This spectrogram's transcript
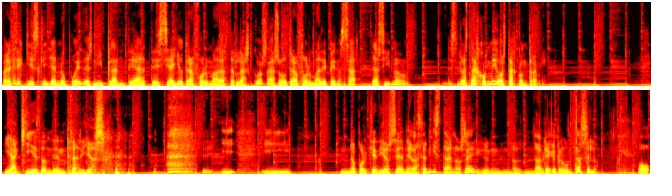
Parece que es que ya no puedes ni plantearte si hay otra forma de hacer las cosas o otra forma de pensar. Ya si no, si no estás conmigo, estás contra mí. Y aquí es donde entra Dios. y, y no porque Dios sea negacionista, no sé, habría que preguntárselo. O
